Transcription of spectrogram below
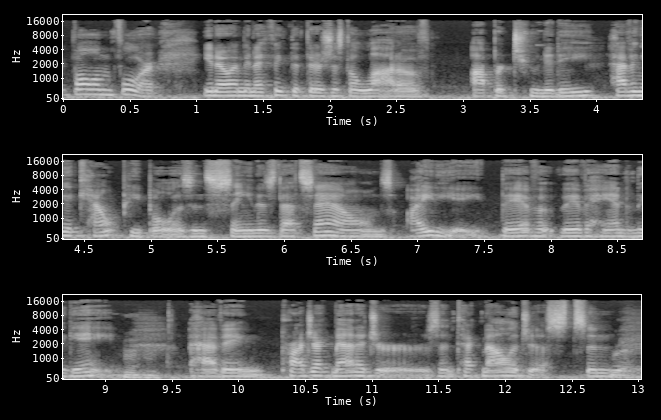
they fall on the floor. You know, I mean, I think that there's just a lot of opportunity. Having account people, as insane as that sounds, ideate. They have a, they have a hand in the game. Mm-hmm. Having project managers and technologists, and Right.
